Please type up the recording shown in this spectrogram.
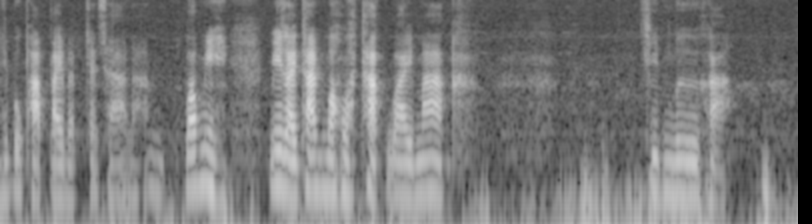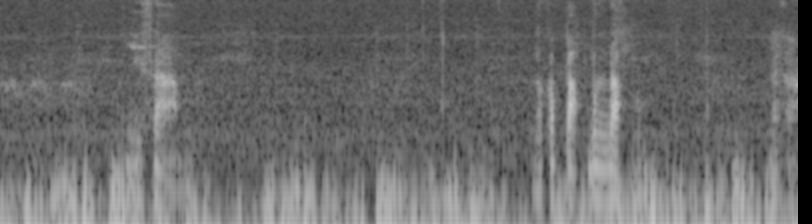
นี่ปูพาไปแบบช้าๆนะคะเพราะมีมีหลายท่านบอกว่าถักไวมาก ชินมือค่ะ นี่สามแล้วก็ปักบนหลักนะคะ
